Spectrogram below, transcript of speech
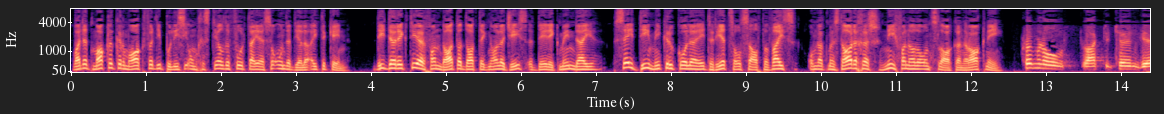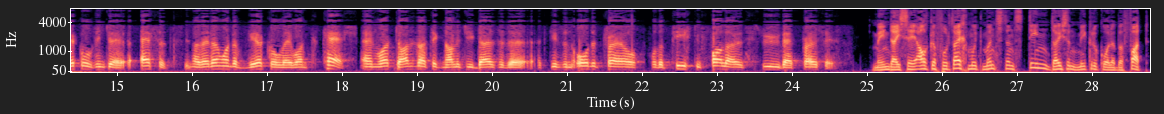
wat dit makliker maak vir die polisie om gesteelde voertuie se onderdele uit te ken. Die direkteur van Datadot Technologies, Derek Menday, sê die mikrokolle het reeds alself bewys omdat misdadigers nie van hulle ontslae kan raak nie. Criminals like to turn vehicles into assets. You know, they don't want a vehicle, they want cash. And what Datadot Technology does is uh, it gives an audit trail for the police to follow through that process. Menday sê elke voertuig moet minstens 10000 mikrokolle bevat.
